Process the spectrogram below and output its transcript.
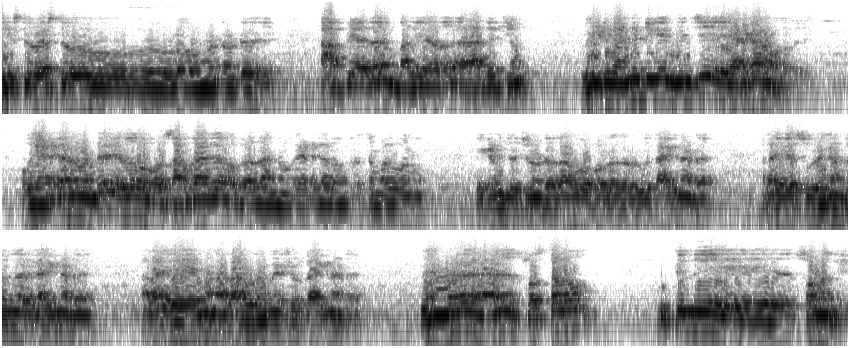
ఈస్ట్ వెస్ట్లో ఉన్నటువంటి ఆప్యాయత మర్యాద ఆతిథ్యం వీటికన్నిటికీ మించి ఎటకారం ఉంటుంది ఒక ఎటకారం అంటే ఏదో ఒక సరదాగా ఒక దాన్ని ఒక ఎటకారం కృష్ణ భగవాను ఇక్కడి నుంచి వచ్చినాడు రాఘగోపాలరావు గారు కాకినాడ అలాగే సూర్యకాంతం గారు కాకినాడ అలాగే మన రావు రమేష్ కాకినాడ. మేము కూడా స్వస్థలం పుట్టింది సోలంకి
